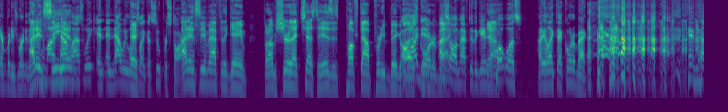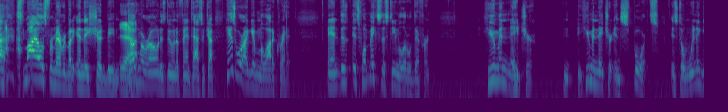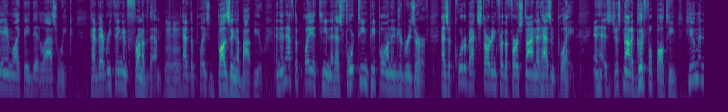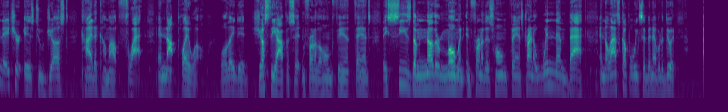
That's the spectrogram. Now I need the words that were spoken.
everybody's ready to I didn't him out see him. last week, and, and now he looks Hey, like a superstar. I didn't see him after the game, but I'm sure that chest of his is puffed out pretty big about oh, his I did. quarterback. I saw him after the game. Yeah. The quote was, "How do you like that quarterback?" and uh, smiles from everybody, and they should be. Yeah. Doug Marrone is doing a fantastic job. Here's where I give him a lot of credit, and this, it's what makes this team a little different. Human nature, N- human nature in sports is to win a game like they did last week. Have everything in front of them, Mm-hmm. have the place buzzing about you, and then have to play a team that has 14 people on injured reserve, has a quarterback starting for the first time that hasn't played, and has just not a good football team. Human nature is to just kind of come out flat and not play well. Well, they did just the opposite in front of the home fan- fans. They seized another moment in front of this home fans, trying to win them back. And the last couple weeks have been able to do it.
